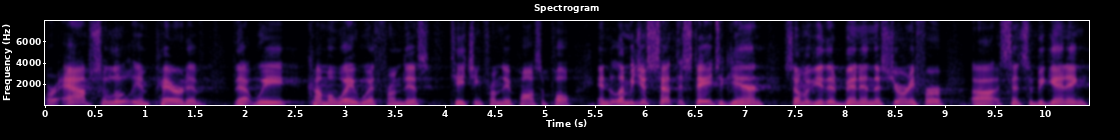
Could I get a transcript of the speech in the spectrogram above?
are absolutely imperative that we come away with from this teaching from the Apostle Paul. And let me just set the stage again. Some of you that have been in this journey for uh, since the beginning,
